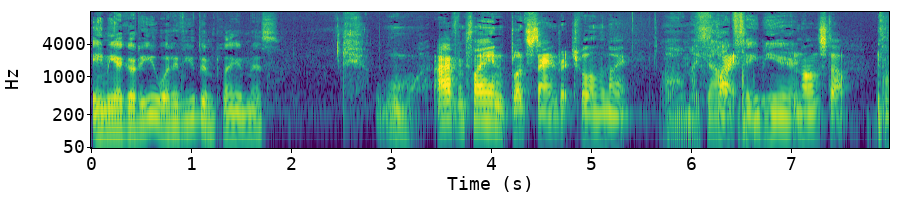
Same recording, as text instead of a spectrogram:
Amy, I go to you. What have you been playing, Miss? I've been playing Bloodstained Ritual in the Night Oh my god, Like, same here. non-stop. Oh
